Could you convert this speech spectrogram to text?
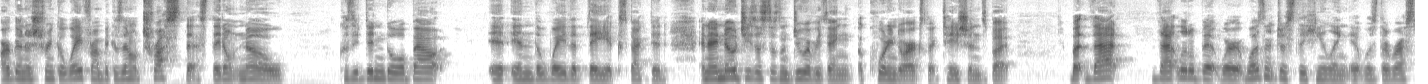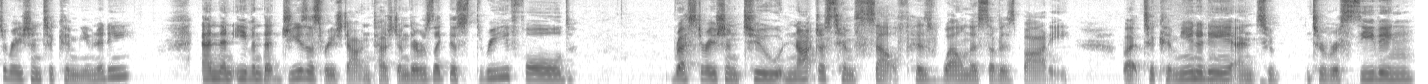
are going to shrink away from because they don't trust this. They don't know because it didn't go about it in the way that they expected. And I know Jesus doesn't do everything according to our expectations, but but that that little bit where it wasn't just the healing, it was the restoration to community. And then even that Jesus reached out and touched him. There was like this threefold restoration to not just himself, his wellness of his body, but to community and to to receiving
